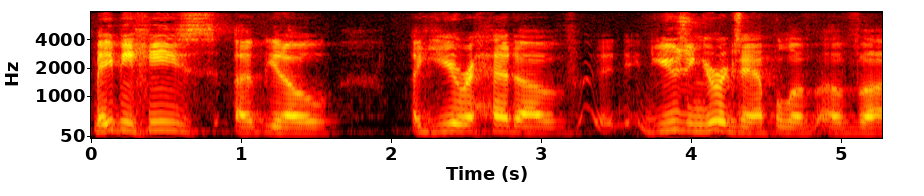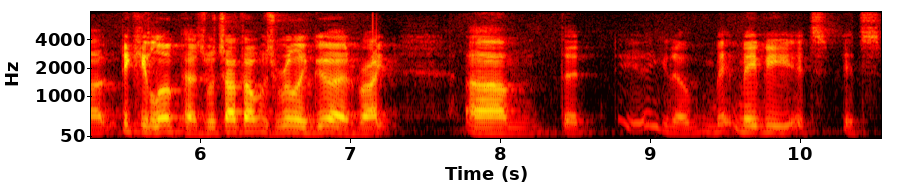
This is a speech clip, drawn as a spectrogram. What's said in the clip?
maybe he's uh, you know a year ahead of using your example of of uh, Nicky Lopez, which I thought was really good, right? Um, that you know maybe it's it's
